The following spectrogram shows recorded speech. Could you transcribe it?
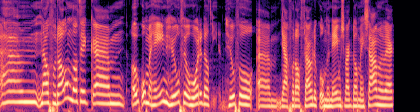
Um, nou, vooral omdat ik um, ook om me heen heel veel hoorde dat heel veel, um, ja, vooral vrouwelijke ondernemers waar ik dan mee samenwerk,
